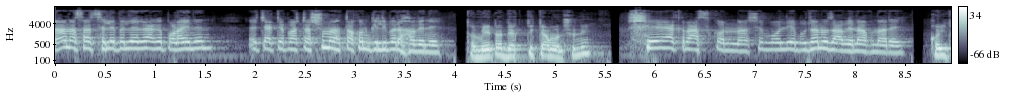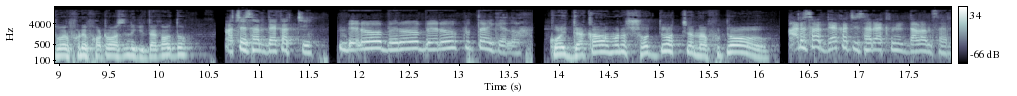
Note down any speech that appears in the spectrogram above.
না না স্যার ছেলে পেলের আগে পড়াই নেন। এই চারটে পাঁচটার সময় তখন গেলিবার হবে না। তা মেয়েটা দেখতে কেমন শুনি? সে এক রাজকন্যা সে বলিয়ে বোঝানো যাবে না আপনারে। কই তোমার ফোনে ফটো আছে নাকি? দেখাও তো। আচ্ছা স্যার দেখাচ্ছি। বেরো বেরো বেরো কোথায় গেল? কই দেখাও মানে সহ্য হচ্ছে না ফুটো। আরে স্যার দেখাচ্ছি স্যার এক মিনিট দাঁড়ান স্যার।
